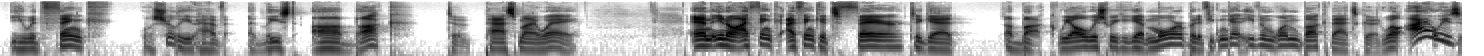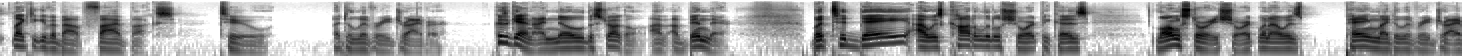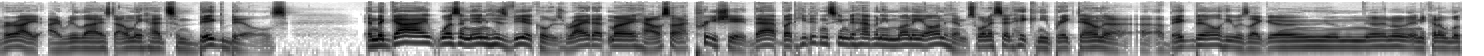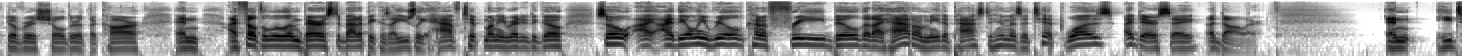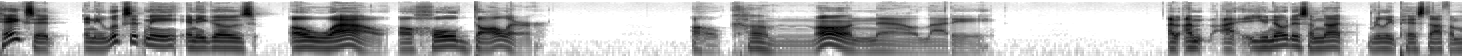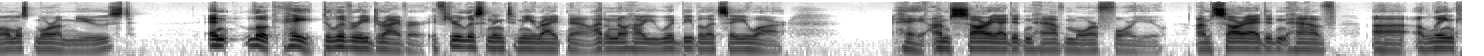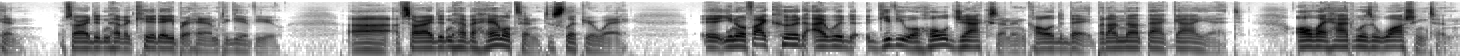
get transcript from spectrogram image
you would think, well, surely you have at least a buck to pass my way. And you know, I think I think it's fair to get a buck. We all wish we could get more, but if you can get even one buck, that's good. Well, I always like to give about five bucks to a delivery driver. Because again, I know the struggle, I've, I've been there. But today I was caught a little short because, long story short, when I was paying my delivery driver, I, I realized I only had some big bills and the guy wasn't in his vehicle. He was right at my house, and I appreciate that, but he didn't seem to have any money on him. So when I said, hey, can you break down a, a, big bill? He was like, um, I don't And he kind of looked over his shoulder at the car. And I felt a little embarrassed about it because I usually have tip money ready to go. So I, I the only real kind of free bill that I had on me to pass to him as a tip was, I dare say, a dollar. And he takes it and he looks at me and he goes, Oh, wow, a whole dollar. Oh, come on now, laddie. I, I'm, I, you notice I'm not really pissed off. I'm almost more amused. And look, hey, delivery driver, if you're listening to me right now, I don't know how you would be, but let's say you are. Hey, I'm sorry I didn't have more for you. I'm sorry I didn't have uh, a Lincoln. I'm sorry I didn't have a kid Abraham to give you. Uh, I'm sorry I didn't have a Hamilton to slip your way. Uh, you know, if I could, I would give you a whole Jackson and call it a day, but I'm not that guy yet. All I had was a Washington.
